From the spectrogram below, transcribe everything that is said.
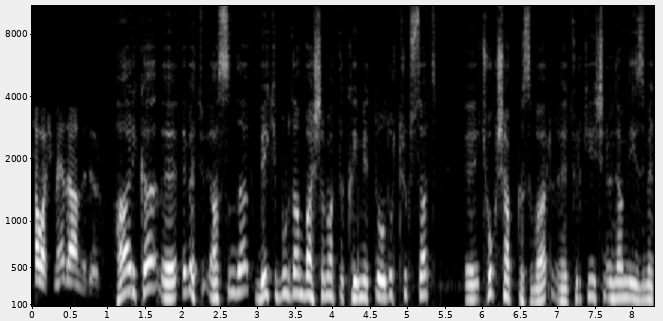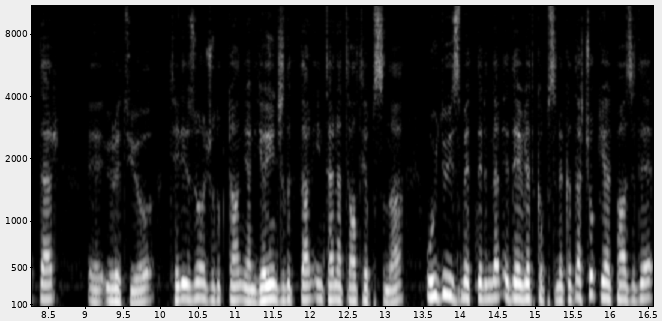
Savaşmaya devam ediyoruz. Harika. Ee, evet aslında belki buradan başlamak da kıymetli olur. TürkSat e, çok şapkası var. E, Türkiye için önemli hizmetler e, üretiyor. Televizyonculuktan yani yayıncılıktan internet altyapısına, uydu hizmetlerinden e-devlet kapısına kadar çok yelpazede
